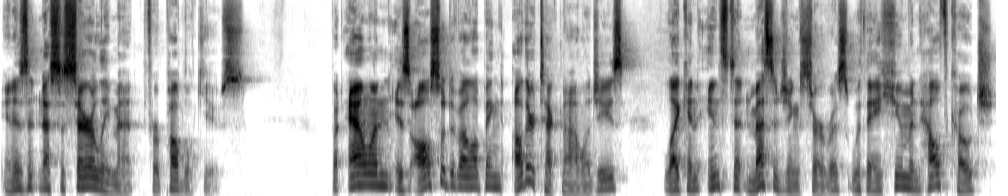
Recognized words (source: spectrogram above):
and isn't necessarily meant for public use. But Allen is also developing other technologies like an instant messaging service with a human health coach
